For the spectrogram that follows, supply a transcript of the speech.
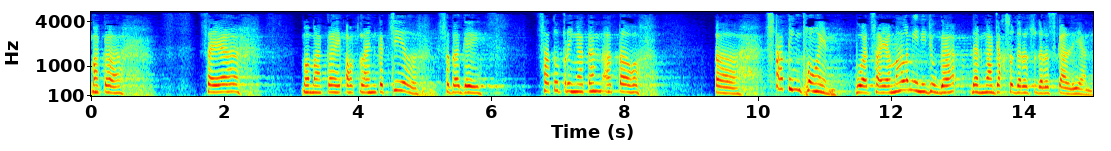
Maka saya memakai outline kecil sebagai satu peringatan atau uh, starting point buat saya malam ini juga dan ngajak saudara-saudara sekalian.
